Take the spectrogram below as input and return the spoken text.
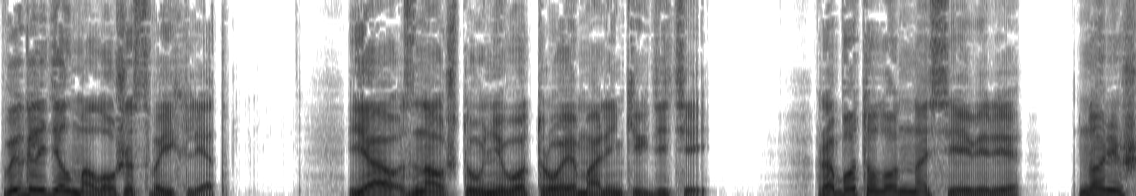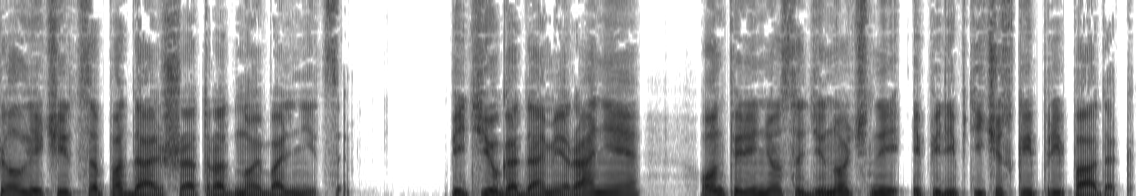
выглядел моложе своих лет. Я знал, что у него трое маленьких детей. Работал он на севере, но решил лечиться подальше от родной больницы. Пятью годами ранее он перенес одиночный эпилептический припадок,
